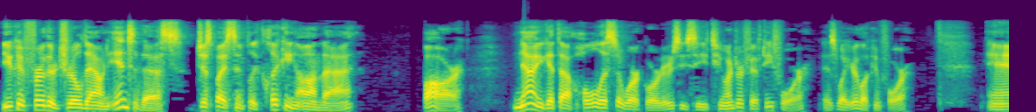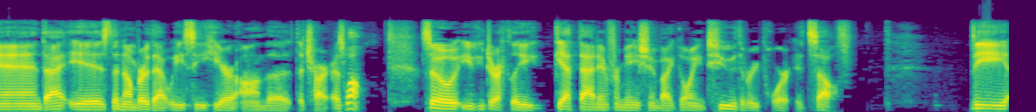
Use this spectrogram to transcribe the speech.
You could further drill down into this just by simply clicking on that bar. Now you get that whole list of work orders. You see 254 is what you're looking for. And that is the number that we see here on the, the chart as well. So you can directly get that information by going to the report itself. The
